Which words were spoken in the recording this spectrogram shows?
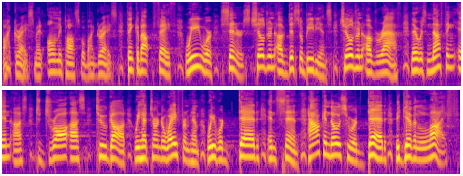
by grace, made only possible by grace. Think about faith. We were sinners, children of disobedience, children of wrath. There was nothing in us to draw us to God. We had turned away from Him. We were dead in sin. How can those who are dead be given life?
